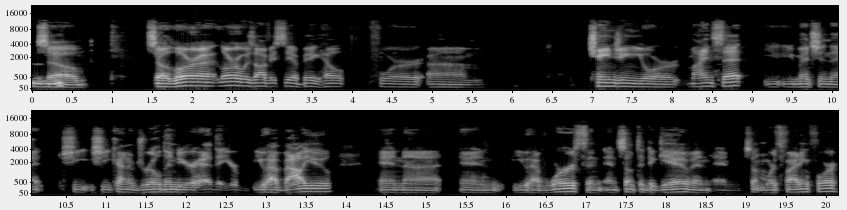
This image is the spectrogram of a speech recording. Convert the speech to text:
Mm-hmm. So, so Laura, Laura was obviously a big help for um, changing your mindset. You, you mentioned that she she kind of drilled into your head that you're you have value and uh, and you have worth and, and something to give and, and something worth fighting for.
